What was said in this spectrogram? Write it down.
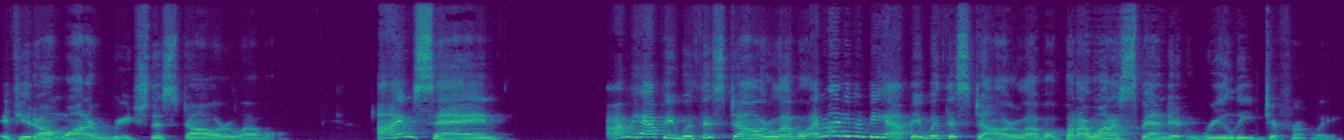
if you don't want to reach this dollar level. I'm saying, I'm happy with this dollar level. I might even be happy with this dollar level, but I want to spend it really differently.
